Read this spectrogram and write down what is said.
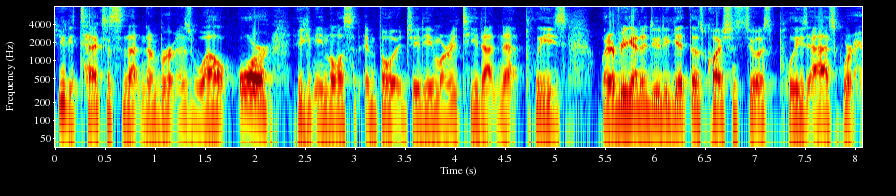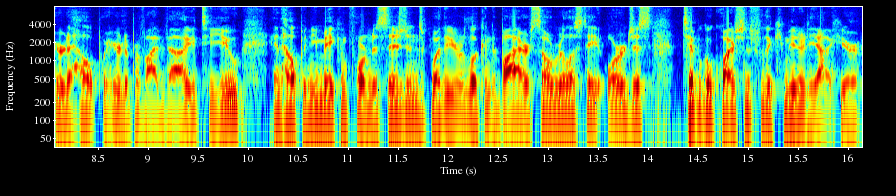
you could text us to that number as well, or you can email us at info at jdmret.net. Please, whatever you got to do to get those questions to us, please ask. We're here to help. We're here to provide value to you and helping you make informed decisions, whether you're looking to buy or sell real estate or just typical questions for the community out here.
